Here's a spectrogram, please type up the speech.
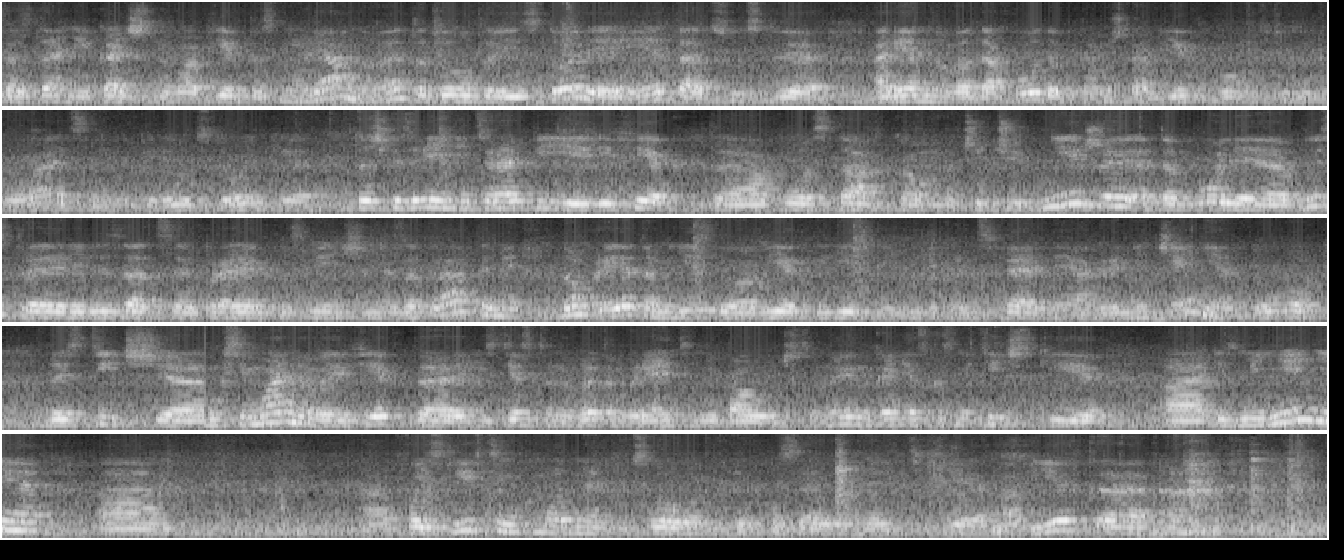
создание качественного объекта с нуля, но это долгая история, и это отсутствие арендного дохода, потому что объект полностью закрывается на период стройки. С точки зрения терапии эффект а, по ставкам чуть-чуть ниже, это более быстрая реализация проекта с меньшими затратами, но при этом, если у объекта есть какие-то принципиальные ограничения, то достичь а, максимального эффекта, естественно, в этом варианте не получится. Ну и, наконец, косметические а, изменения. А, фейслифтинг, модное это слово, написали аналитики объекта,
